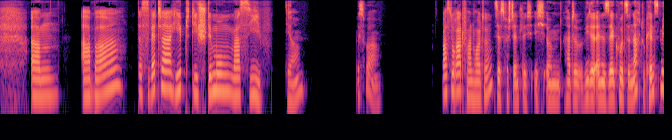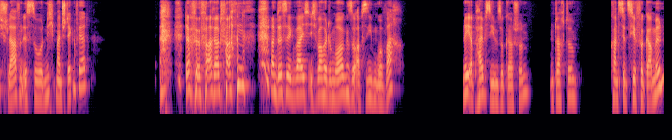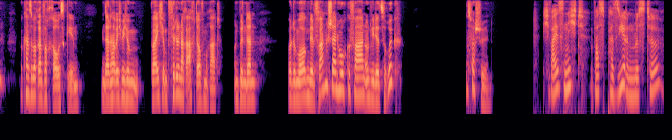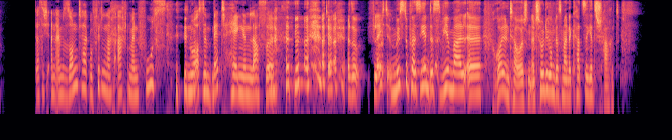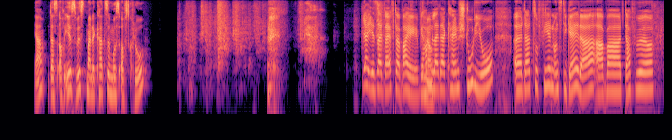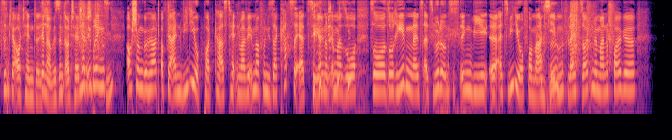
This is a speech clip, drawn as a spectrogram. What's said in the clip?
Ähm, aber das Wetter hebt die Stimmung massiv. Ja. Es war. Warst du Radfahren heute? Selbstverständlich. Ich ähm, hatte wieder eine sehr kurze Nacht. Du kennst mich, Schlafen ist so nicht mein Steckenpferd. Dafür Fahrradfahren. Und deswegen war ich, ich war heute Morgen so ab 7 Uhr wach. Nee, ab halb sieben sogar schon. Und dachte, du kannst jetzt hier vergammeln, du kannst aber auch einfach rausgehen. Und dann habe ich mich um, war ich um Viertel nach acht auf dem Rad und bin dann heute Morgen den Frankenstein hochgefahren und wieder zurück. Das war schön. Ich weiß nicht, was passieren müsste, dass ich an einem Sonntag um Viertel nach acht meinen Fuß nur aus dem Bett hängen lasse. Tja, also vielleicht müsste passieren, dass wir mal äh, Rollen tauschen. Entschuldigung, dass meine Katze jetzt scharrt. Ja, dass auch ihr es wisst, meine Katze muss aufs Klo. Ja, ihr seid live dabei. Wir Genau. haben leider kein Studio. Äh, dazu fehlen uns die Gelder, aber dafür sind wir authentisch. Genau, wir sind authentisch. Ich habe übrigens Hm? auch schon gehört, ob wir einen Videopodcast hätten, weil wir immer von dieser Katze erzählen und immer so so so reden, als als würde uns das irgendwie äh, als Videoformat so. geben. Vielleicht sollten wir mal eine Folge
